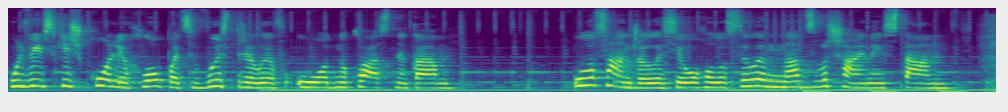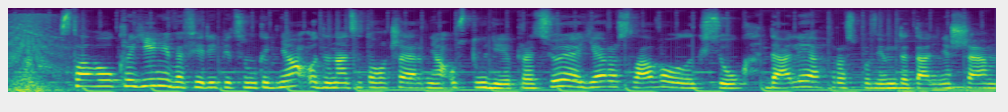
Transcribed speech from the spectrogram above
У львівській школі хлопець вистрілив у однокласника. У Лос-Анджелесі оголосили надзвичайний стан. Слава Україні! В ефірі підсумки дня 11 червня. У студії працює Ярослава Олексюк. Далі розповім детальніше.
